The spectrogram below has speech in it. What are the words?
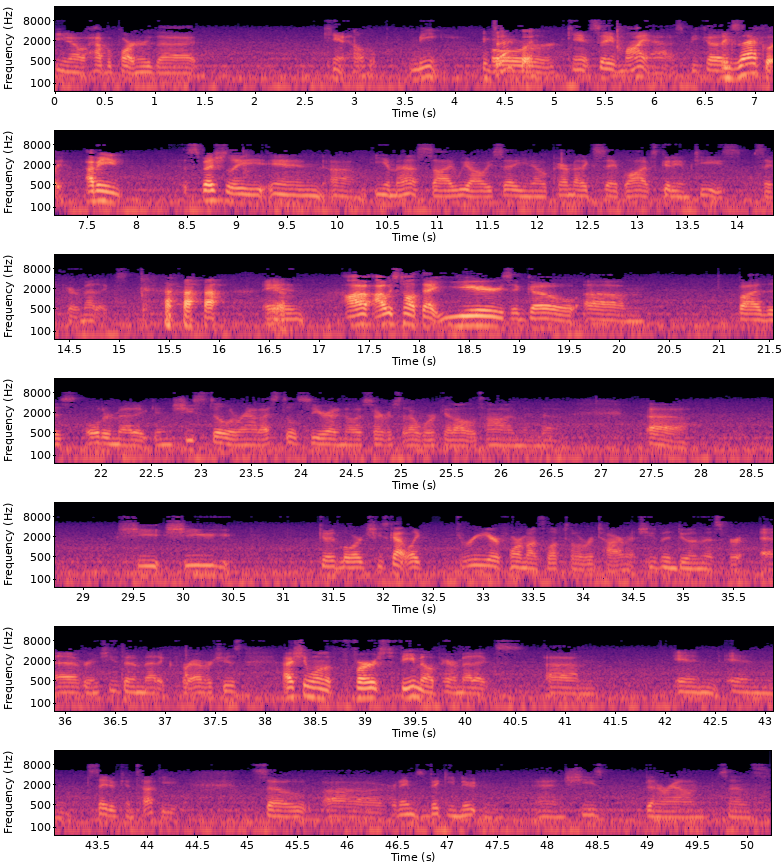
you know have a partner that can't help me Exactly. or can't save my ass because Exactly. I mean, especially in um, EMS side, we always say you know paramedics save lives, good EMTs save paramedics. And I, I was taught that years ago um, by this older medic, and she's still around. I still see her at another service that I work at all the time, and uh, uh, she she, good lord, she's got like three or four months left till retirement. She's been doing this forever, and she's been a medic forever. She was actually one of the first female paramedics um, in in state of Kentucky. So uh, her name's Vicky Newton, and she's been around since.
